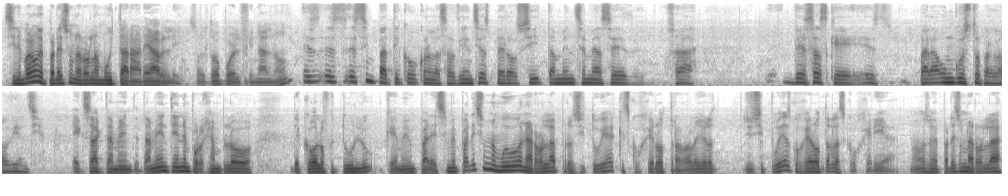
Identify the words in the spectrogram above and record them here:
Sin embargo, me parece una rola muy tarareable, sobre todo por el final, ¿no? Es, es- es simpático con las audiencias, pero sí, también se me hace, o sea, de esas que es para un gusto para la audiencia. Exactamente. También tienen, por ejemplo, The Call of Cthulhu, que me parece, me parece una muy buena rola, pero si tuviera que escoger otra rola, yo, yo si pudiera escoger otra, la escogería. ¿no? O sea, me parece una rola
